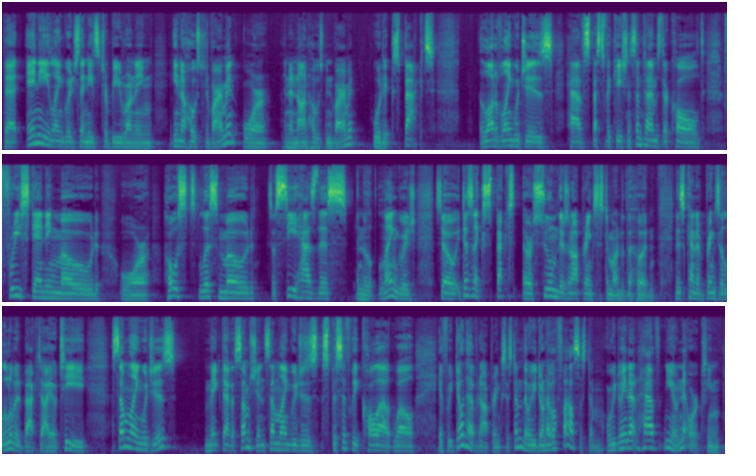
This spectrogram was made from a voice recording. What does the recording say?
that any language that needs to be running in a host environment or in a non host environment would expect. A lot of languages have specifications. Sometimes they're called freestanding mode or hostless mode. So C has this in the language. So it doesn't expect or assume there's an operating system under the hood. This kind of brings a little bit back to IoT. Some languages make that assumption. Some languages specifically call out, well, if we don't have an operating system, then we don't have a file system, or we may not have, you know, networking,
